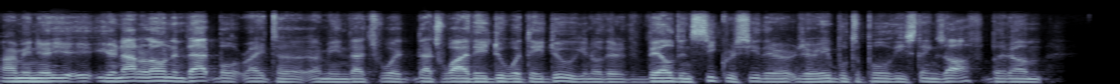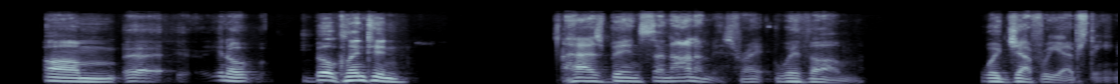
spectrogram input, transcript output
I mean, you're not alone in that boat, right? To, I mean, that's what that's why they do what they do. You know, they're veiled in secrecy. They're they're able to pull these things off. But um, um, uh, you know, Bill Clinton has been synonymous, right, with um with Jeffrey Epstein.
